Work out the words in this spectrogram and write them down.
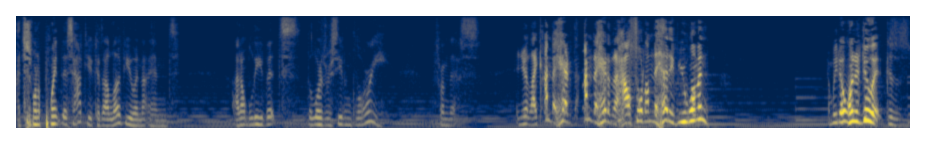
I just want to point this out to you because I love you and and I don't believe it's the Lord's receiving glory from this. And you're like, I'm the head, I'm the head of the household, I'm the head of you, woman. And we don't want to do it because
